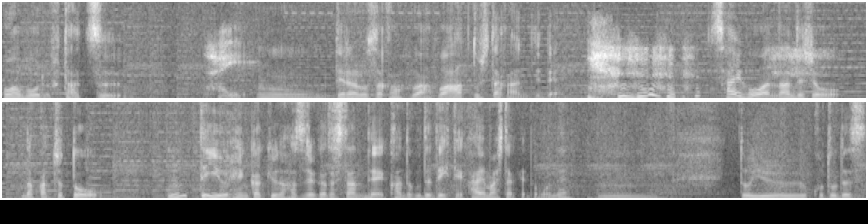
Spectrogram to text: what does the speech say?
フォアボール2つ、はい。うん、デラロサがふわふわっとした感じで。最後は何でしょう？なんかちょっとん？っていう変化球の外れ方したんで監督出てきて変えましたけどもね。うん。ということです、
